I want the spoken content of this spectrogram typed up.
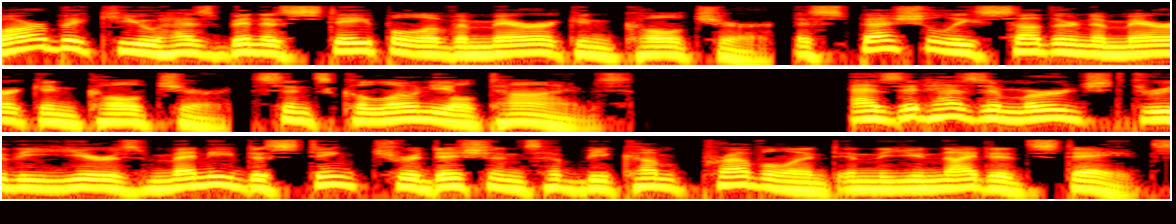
Barbecue has been a staple of American culture, especially Southern American culture, since colonial times. As it has emerged through the years many distinct traditions have become prevalent in the United States.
